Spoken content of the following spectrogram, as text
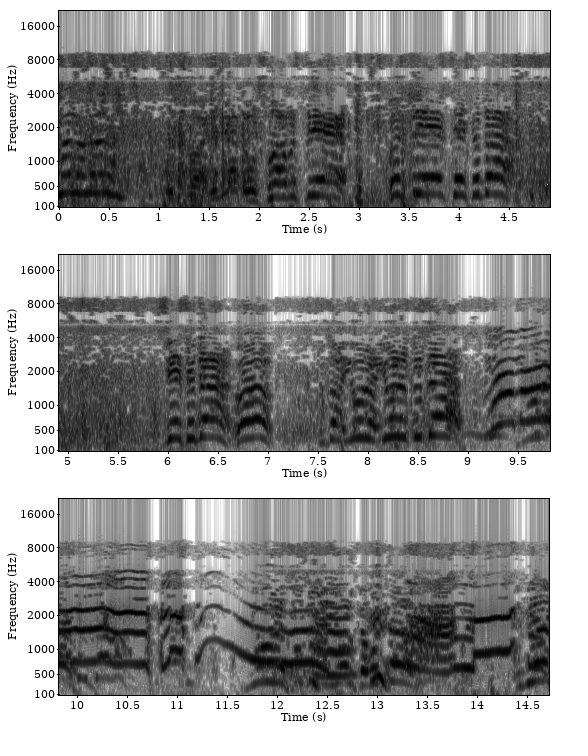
Мама, мама! Ушла, ребята, ушла быстрее! Быстрее все сюда! Все сюда! О! Сюда, Юра, Юра, туда! Мама! Юра, туда, Юрка, вот так! Ребята,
